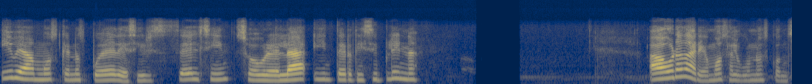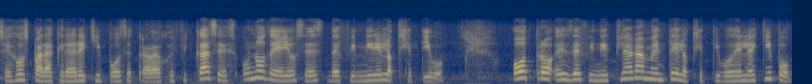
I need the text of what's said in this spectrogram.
Y veamos qué nos puede decir Celsin sobre la interdisciplina. Ahora daremos algunos consejos para crear equipos de trabajo eficaces. Uno de ellos es definir el objetivo. Otro es definir claramente el objetivo del equipo,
